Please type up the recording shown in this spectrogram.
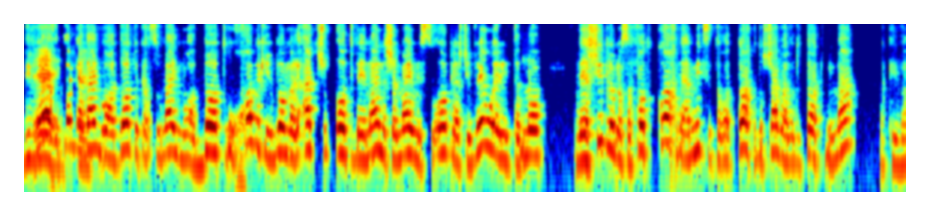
דברי אחיכם בידיים רועדות וקרסוליים רועדות רוחו בקרבו מלאת תשועות ועיניים לשמיים נשואות להשיבהו אל איתנו וישית לו נוספות כוח ואמיץ לתורתו הקדושה ועבודתו התמימה עקיבא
